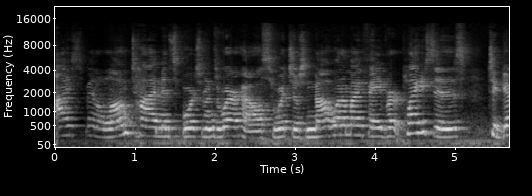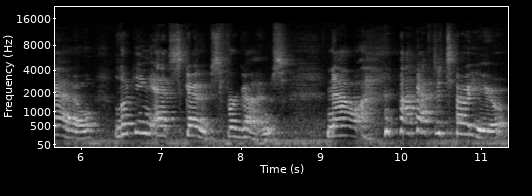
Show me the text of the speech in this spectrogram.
I spent a long time in Sportsman's Warehouse, which is not one of my favorite places to go, looking at scopes for guns. Now, I have to tell you,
